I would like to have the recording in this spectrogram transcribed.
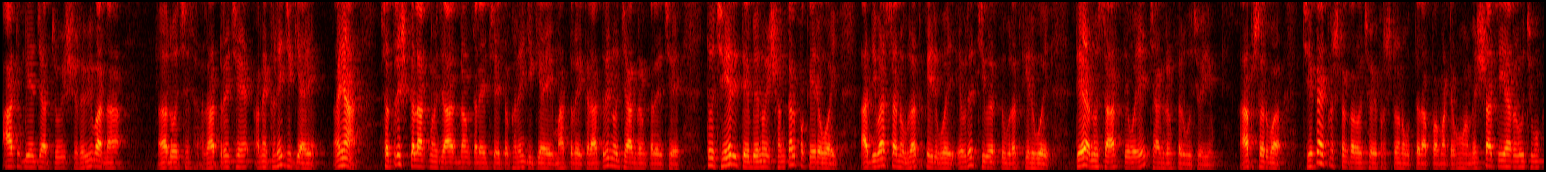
આઠ બે હજાર ચોવીસ રવિવારના રોજ રાત્રે છે અને ઘણી જગ્યાએ અહીંયા છત્રીસ કલાકનું જાગરણ કરે છે, તો ઘણી જગ્યાએ માત્ર એક રાત્રિનું જાગરણ કરે છે. તો જે રીતે બહેનોએ સંકલ્પ કર્યો હોય, આ દિવાસાનું વ્રત કર્યું હોય, એવરેજ જીવ્રતનું વ્રત કર્યું હોય, તે અનુસાર તેઓએ જાગરણ કરવું જોઈએ. આપ સર્વ જે કાંઈ પ્રશ્ન કરો છો એ પ્રશ્નોનો ઉત્તર આપવા માટે હું હંમેશા તૈયાર રહું છું.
